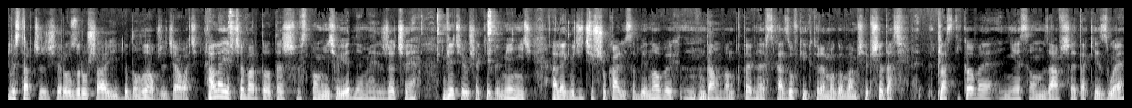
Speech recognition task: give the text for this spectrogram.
Wystarczy, że się rozrusza i będą dobrze działać. Ale jeszcze warto też wspomnieć o jednym rzeczy. Wiecie już, jakie wymienić, ale jak będziecie szukali sobie nowych, dam Wam pewne wskazówki, które mogą Wam się przydać. Plastikowe nie są zawsze takie złe,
